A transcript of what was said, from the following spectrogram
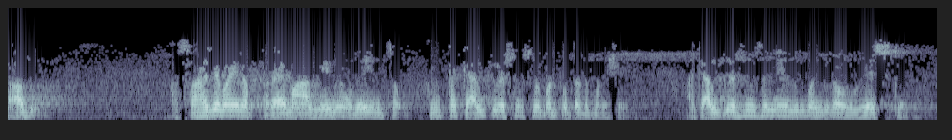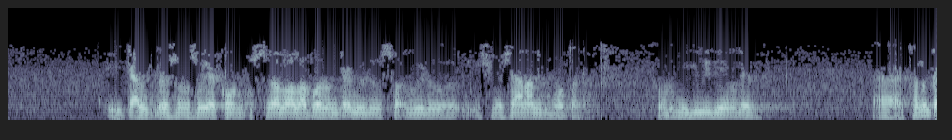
రాదు. అసహజమైన ప్రేమ అవేమీ ఉదయించవు. అంత క్యాల్కులేషన్స్లో పడిపోతాడు మనిషి. ఆ క్యాల్కులేషన్స్ అన్నీ ఎందుకు పనికిరావు? వేస్ట్ ఈ క్యాల్కులేషన్స్ అకౌంట్ పుస్తకాలు అలా పడి ఉంటే వీడు వీడు శ్మశానానికి పోతాడు. ఇప్పుడు మిగిలిది ఏం లేదు. కనుక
